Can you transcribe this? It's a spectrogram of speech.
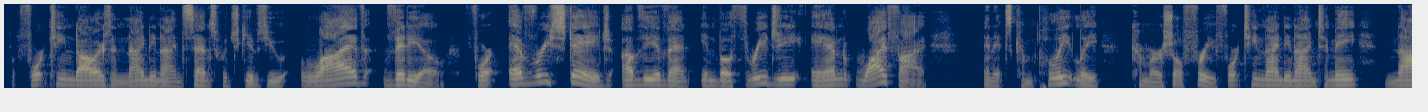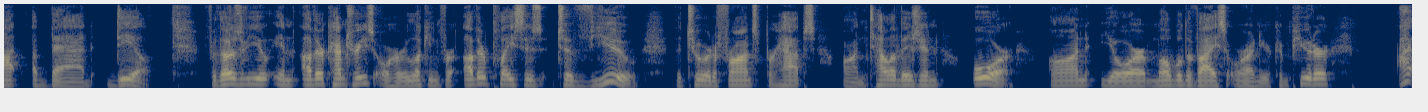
for $14.99, which gives you live video for every stage of the event in both 3G and Wi Fi. And it's completely commercial free. $14.99 to me, not a bad deal. For those of you in other countries or who are looking for other places to view the Tour de France, perhaps on television or on your mobile device or on your computer, I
